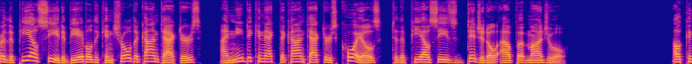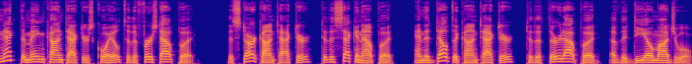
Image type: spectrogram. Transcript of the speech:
For the PLC to be able to control the contactors, I need to connect the contactor's coils to the PLC's digital output module. I'll connect the main contactor's coil to the first output, the star contactor to the second output, and the delta contactor to the third output of the DO module.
